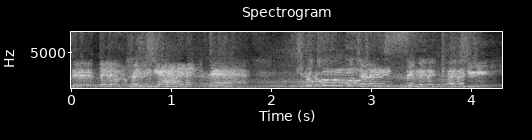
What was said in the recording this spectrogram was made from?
때때로 되지 않을 때 죽음 모자를 쓰는 가지.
